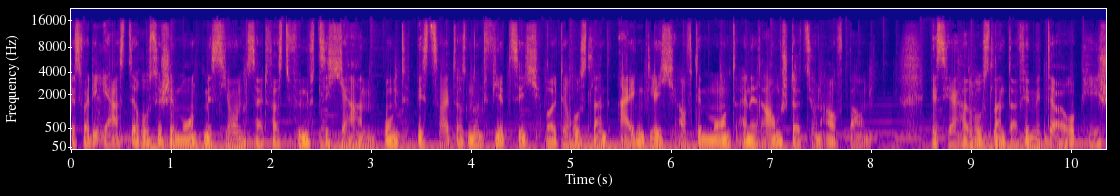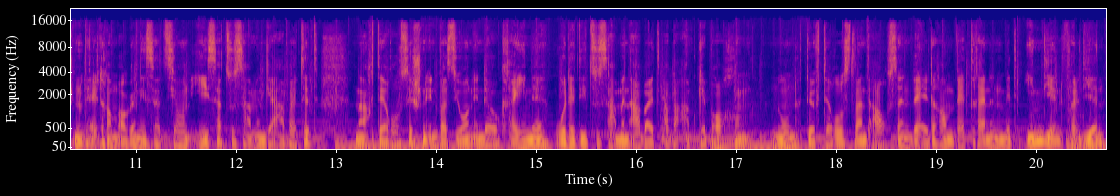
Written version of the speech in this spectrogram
Es war die erste russische Mondmission Mondmission seit fast 50 Jahren und bis 2040 wollte Russland eigentlich auf dem Mond eine Raumstation aufbauen. Bisher hat Russland dafür mit der Europäischen Weltraumorganisation ESA zusammengearbeitet. Nach der russischen Invasion in der Ukraine wurde die Zusammenarbeit aber abgebrochen. Nun dürfte Russland auch sein Weltraumwettrennen mit Indien verlieren.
